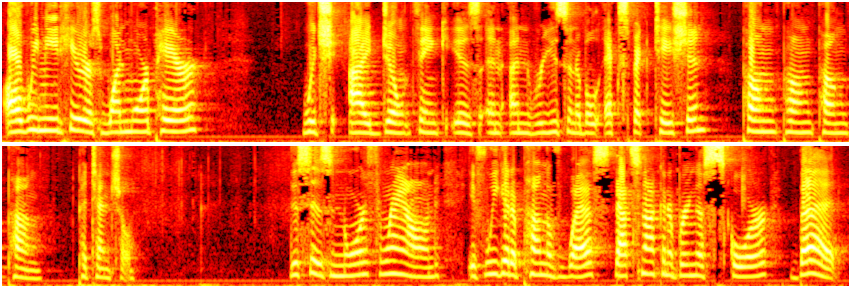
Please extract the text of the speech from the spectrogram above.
All we need here is one more pair, which I don't think is an unreasonable expectation. Pung, pung, pung, pung, potential. This is north round. If we get a pung of west, that's not going to bring us score, but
